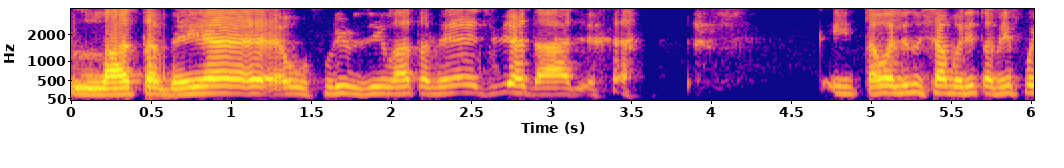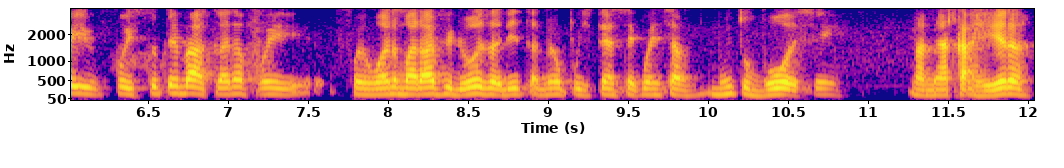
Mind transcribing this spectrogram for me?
Lá também é, é o friozinho lá também é de verdade. Então ali no Chamonix também foi, foi super bacana, foi, foi um ano maravilhoso ali também, eu pude ter uma sequência muito boa assim na minha carreira.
